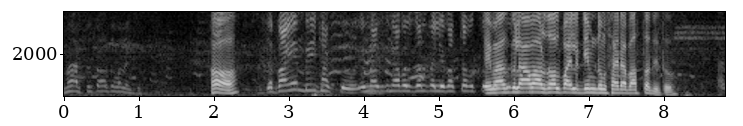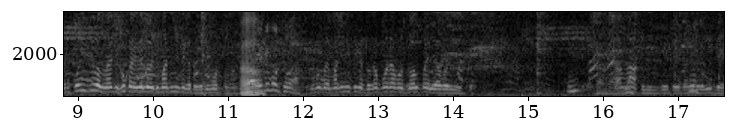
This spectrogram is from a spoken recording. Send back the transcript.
কামটা করল তো তাও তো ভালো যে বাইএম বি থাকতো এই মাছগুলো আবার জল পাইলে বাচ্চা বাচ্চা এই মাছগুলো আবার জল পাইলে ডিম ডুম সাইরা বাচ্চা দিত। আর কই দিবল না শুকাই গেল এটি মাটি নিচে গেতো এটি মরতো না। হ্যাঁ। এটা বলতো না। শুকাই মাটি নিচে গেতো পরে আবার জল পাইলে আবার ইয়ে হতো আমরা আছি নি যে জানি ই দে।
